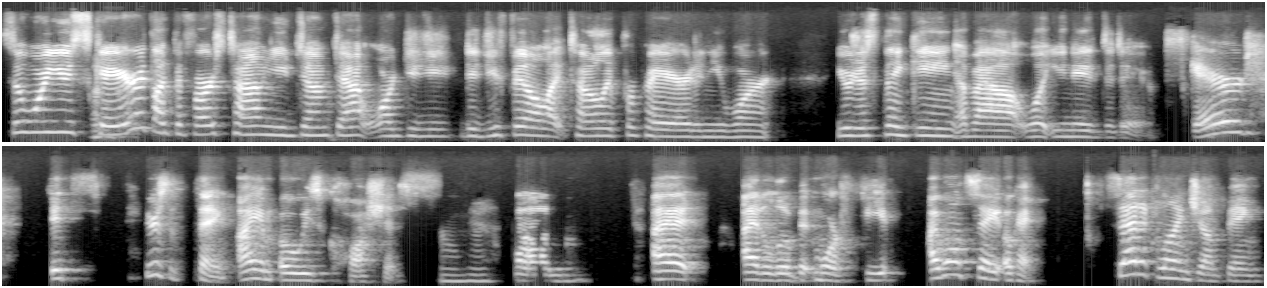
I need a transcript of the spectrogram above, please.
So were you scared like the first time you jumped out or did you did you feel like totally prepared and you weren't you were just thinking about what you needed to do? Scared? It's here's the thing. I am always cautious. Mm-hmm. Um, I had I had a little bit more fear I won't say, okay, static line jumping.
